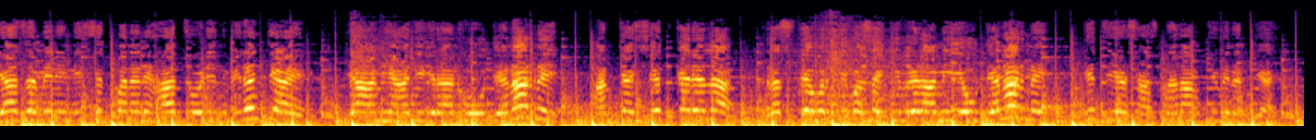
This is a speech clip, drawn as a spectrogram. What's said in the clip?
या जमिनी निश्चितपणाने हात जोडीन विनंती आहे. शेतकऱ्याला रस्त्यावरती बसायची वेळ आम्ही येऊ देणार नाही हीच या शासनाला आमची विनंती आहे.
